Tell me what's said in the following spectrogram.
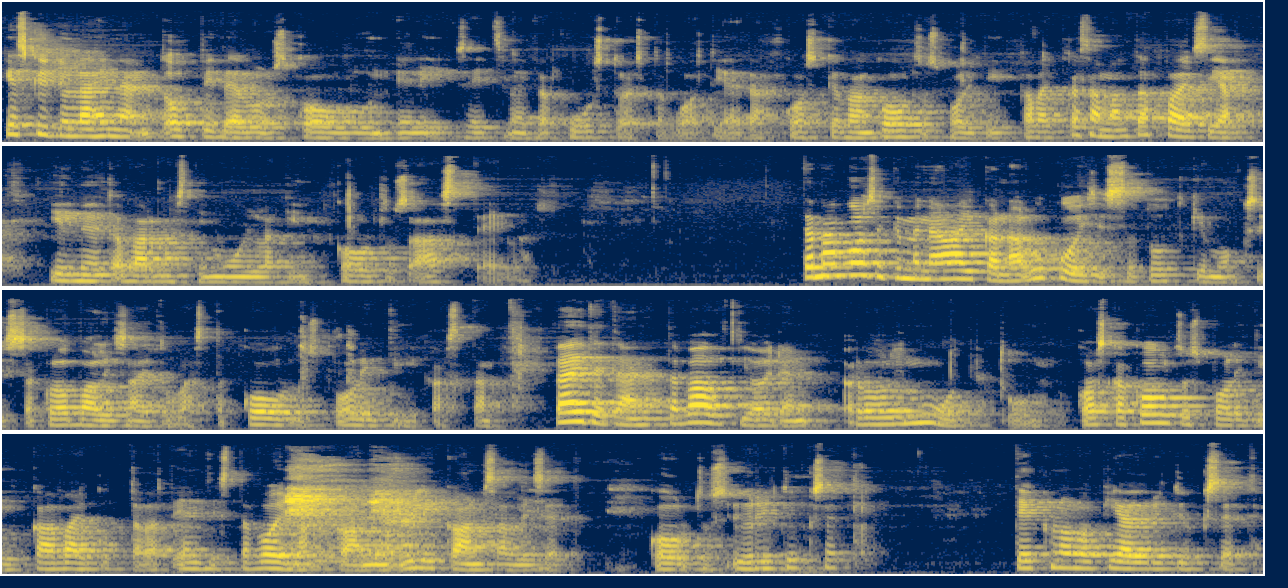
Keskityn lähinnä nyt oppivelvollisuuskouluun eli 7-16-vuotiaita koskevaan koulutuspolitiikkaan, vaikka samantapaisia ilmiöitä varmasti muillakin koulutusasteilla. Tämän vuosikymmenen aikana lukuisissa tutkimuksissa globalisaituvasta koulutuspolitiikasta väitetään, että valtioiden rooli muuttuu, koska koulutuspolitiikkaa vaikuttavat entistä voimakkaammin ylikansalliset koulutusyritykset, teknologiayritykset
